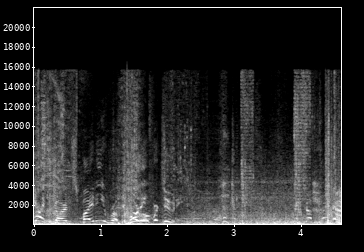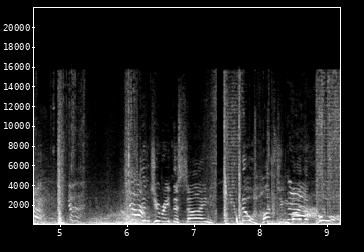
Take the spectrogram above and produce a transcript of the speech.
Lifeguard Spidey reporting for duty. Didn't you read the sign? No hunting by the pool!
